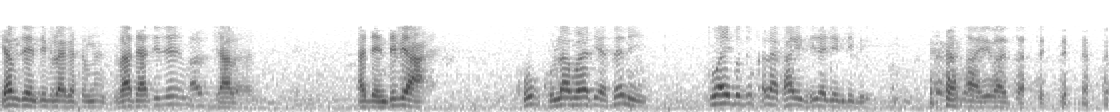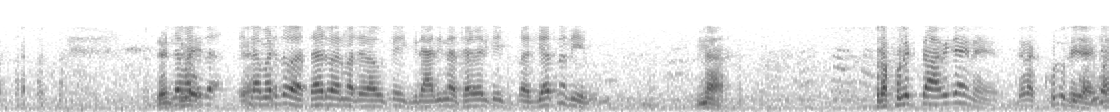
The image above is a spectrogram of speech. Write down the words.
કેમ જયંતિ લાગે તમને? વાત સાચી છે? ચાલો. આ જયંતિ ખૂબ ખુલ્લા મળ્યાથી હશે ને તો એ બધું ખલા ખાલી થઈ જાય જયંતિ એ વાત એટલા માટે તો- એટલા માટે તો અષાઢવાર માટે આવું કઈ જ્ઞાની ના અષાઢવાર કઈ ફરજિયાત નથી ના. પ્રફુલ્લિતતા આવી જાય ને જરા ખુલ્લું થઈ જાય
